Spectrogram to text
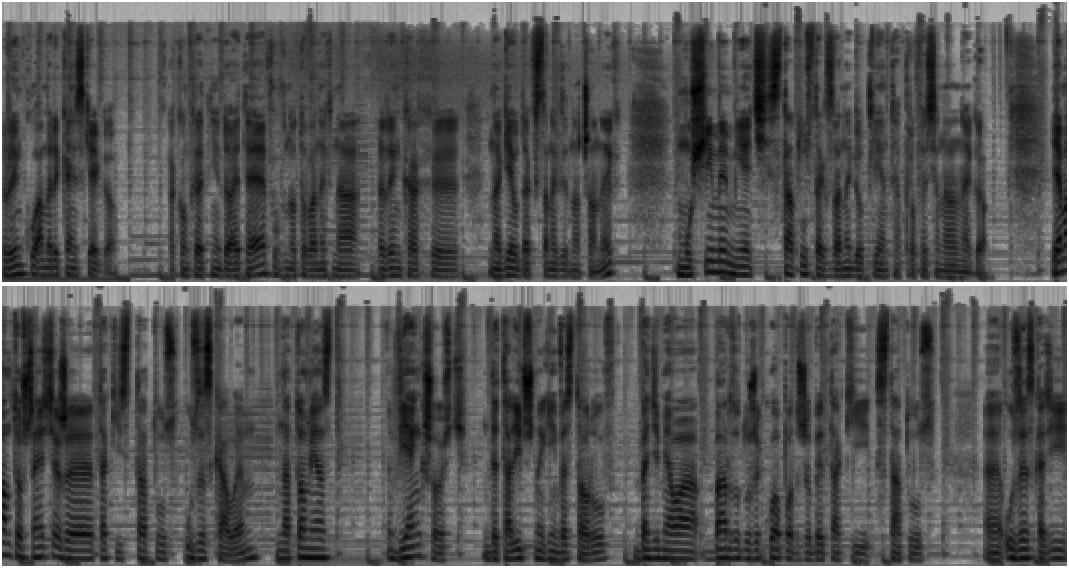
rynku amerykańskiego, a konkretnie do ETF-ów notowanych na rynkach, y, na giełdach w Stanach Zjednoczonych, musimy mieć status tak zwanego klienta profesjonalnego. Ja mam to szczęście, że taki status uzyskałem, natomiast większość detalicznych inwestorów będzie miała bardzo duży kłopot, żeby taki status uzyskać. I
